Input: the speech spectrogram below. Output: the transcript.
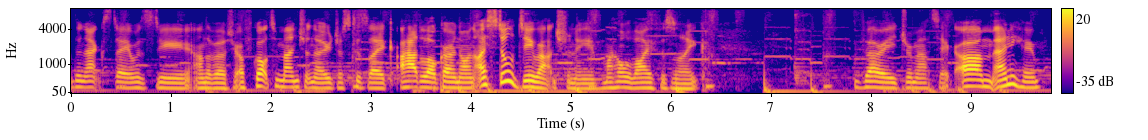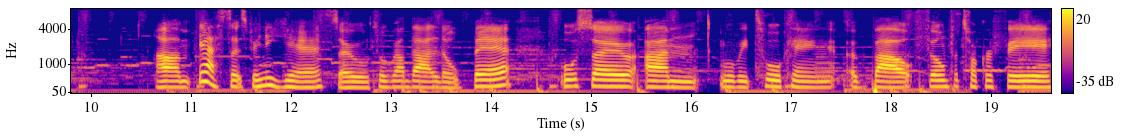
the next day was the anniversary. I forgot to mention though, just because like I had a lot going on. I still do actually. My whole life is like very dramatic. Um anywho. Um, yeah, so it's been a year, so we'll talk about that a little bit. Also, um, we'll be talking about film photography.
